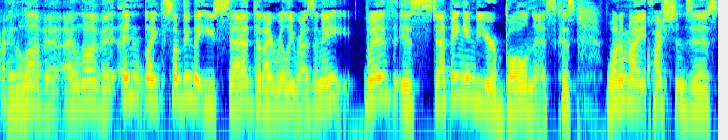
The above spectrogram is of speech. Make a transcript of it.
I love it. I love it. And like something that you said that I really resonate with is stepping into your boldness. Because one of my questions is,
